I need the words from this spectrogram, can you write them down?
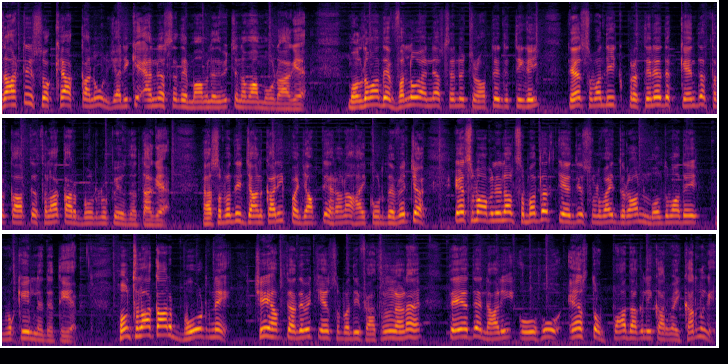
ਰਾਸ਼ਟਰੀ ਸੁਰੱਖਿਆ ਕਾਨੂੰਨ, ਯਾਨੀ ਕਿ ਐਨਐਸਏ ਦੇ ਮਾਮਲੇ ਦੇ ਵਿੱਚ ਨਵਾਂ ਮੋੜ ਆ ਗਿਆ। ਮੁਲਜ਼ਮਾਂ ਦੇ ਵੱਲੋਂ ਐਨਐਸਏ ਨੂੰ ਚੁਣੌਤੀ ਦਿੱਤੀ ਗਈ ਤੇ ਇਸ ਸੰਬੰਧੀ ਇੱਕ ਪ੍ਰਤੀਨਿਧ ਕੇਂਦਰ ਸਰਕਾਰ ਤੇ ਸਲਾਹਕਾਰ ਬੋਰਡ ਨੂੰ ਭੇਜ ਦਿੱਤਾ ਗਿਆ। ਇਸ ਸੰਬੰਧੀ ਜਾਣਕਾਰੀ ਪੰਜਾਬ ਤੇ ਹਰਿਆਣਾ ਹਾਈ ਕੋਰਟ ਦੇ ਵਿੱਚ ਇਸ ਮਾਮਲੇ ਨਾਲ ਸੰਬੰਧਿਤ ਕੇਸ ਦੀ ਸੁਣਵਾਈ ਦੌਰਾਨ ਮੁਲਜ਼ਮਾਂ ਦੇ ਵਕੀਲ ਨੇ ਦਿੱਤੀ ਹੈ। ਹੁਣ ਸਲਾਹਕਾਰ ਬੋਰਡ ਨੇ 6 ਹਫ਼ਤਿਆਂ ਦੇ ਵਿੱਚ ਇਸ ਸੰਬੰਧੀ ਫੈਸਲਾ ਲੈਣਾ ਹੈ ਤੇ ਇਸ ਦੇ ਨਾਲ ਹੀ ਉਹ ਇਸ ਤੋਂ ਬਾਅਦ ਅਗਲੀ ਕਾਰਵਾਈ ਕਰਨਗੇ।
